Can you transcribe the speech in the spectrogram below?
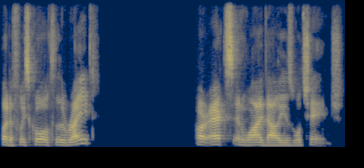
But if we scroll to the right, our x and y values will change.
